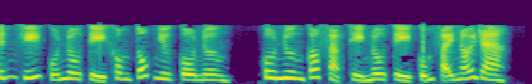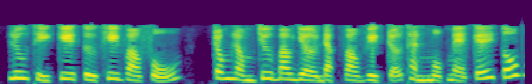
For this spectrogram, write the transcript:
tính khí của nô tỳ không tốt như cô nương, cô nương có phạt thì nô tỳ cũng phải nói ra, lưu thị kia từ khi vào phủ, trong lòng chưa bao giờ đặt vào việc trở thành một mẹ kế tốt,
